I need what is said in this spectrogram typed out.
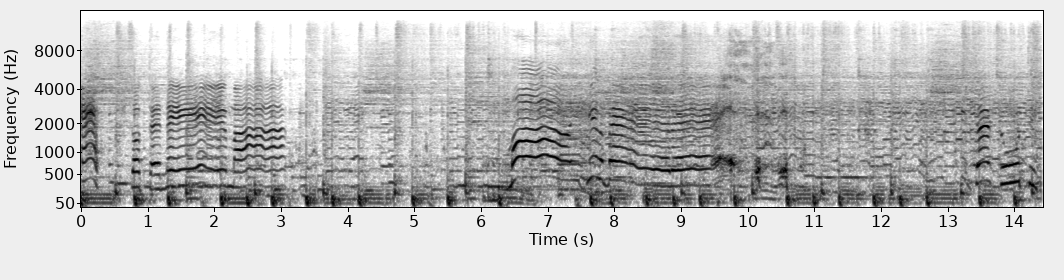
Eh, sottene tutti!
